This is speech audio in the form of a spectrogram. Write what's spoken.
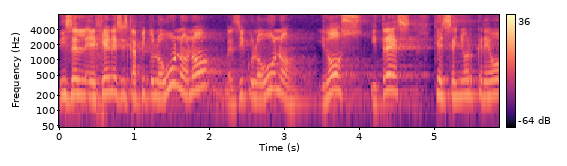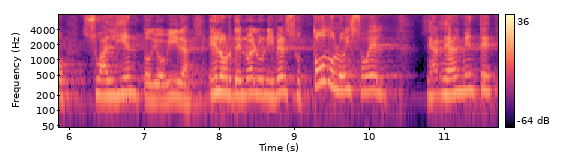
Dice el, Génesis capítulo 1, ¿no? Versículo 1 y 2 y 3, que el Señor creó, su aliento dio vida, Él ordenó el universo, todo lo hizo Él realmente,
